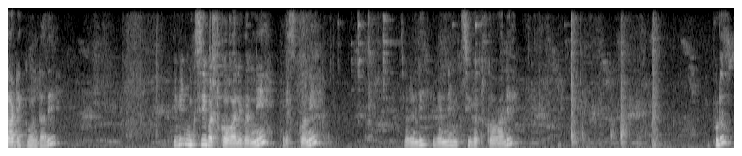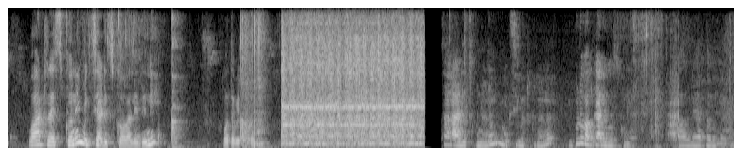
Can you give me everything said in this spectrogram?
ఘాటు ఎక్కువ ఉంటుంది. ఇవి మిక్సీ పట్టుకోవాలి ఇవన్నీ వేసుకొని. చూడండి ఇవన్నీ మిక్సీ పట్టుకోవాలి. ఇప్పుడు వాటర్ వేసుకొని మిక్సీ ఆడించుకోవాలి దీన్ని. మూత పెట్టుకొని. మసాలా ఆడించుకున్నాను మిక్సీ పెట్టుకున్నాను. ఇప్పుడు వంకాయలు కోసుకున్నాను. బాగా నేతగా ఉన్నది.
